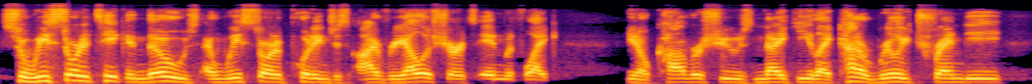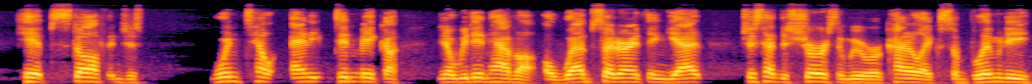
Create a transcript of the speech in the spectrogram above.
So we started taking those and we started putting just Ivory Ella shirts in with like, you know, Converse shoes, Nike, like kind of really trendy, hip stuff, and just wouldn't tell any. Didn't make a, you know, we didn't have a, a website or anything yet. Just had the shirts, and we were kind of like sublimity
